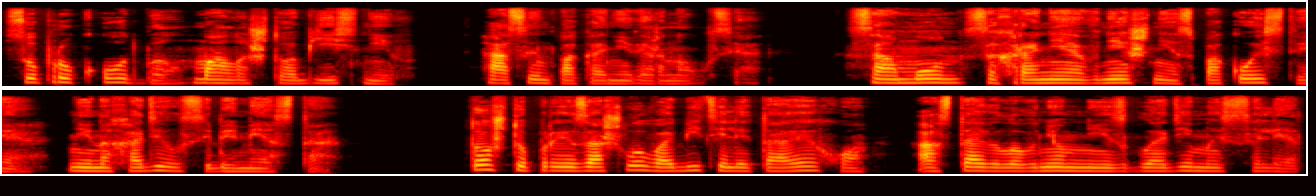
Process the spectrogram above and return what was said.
Супруг отбыл, мало что объяснив, а сын пока не вернулся. Сам он, сохраняя внешнее спокойствие, не находил себе места. То, что произошло в обители Таэхо, оставило в нем неизгладимый след.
